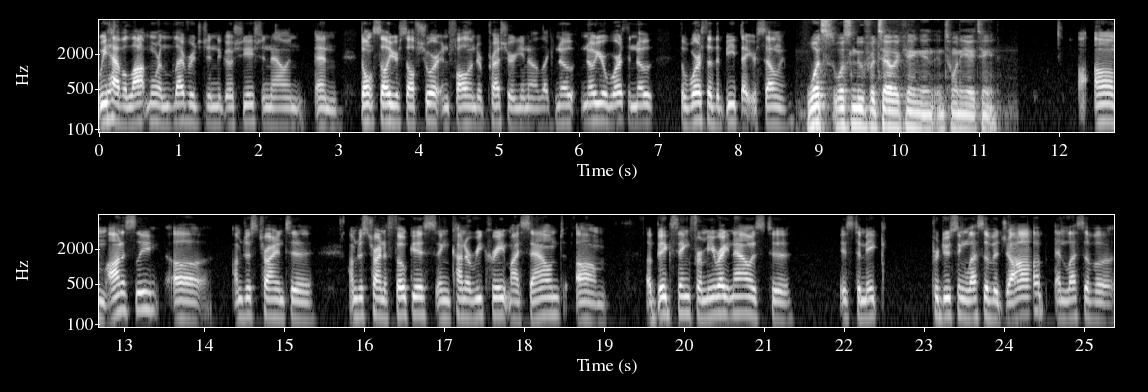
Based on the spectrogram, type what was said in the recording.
we have a lot more leverage in negotiation now and and don't sell yourself short and fall under pressure you know like know know your worth and know the worth of the beat that you're selling. What's what's new for taylor king in, in 2018 uh, um honestly uh i'm just trying to i'm just trying to focus and kind of recreate my sound. Um a big thing for me right now is to is to make producing less of a job and less of a,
